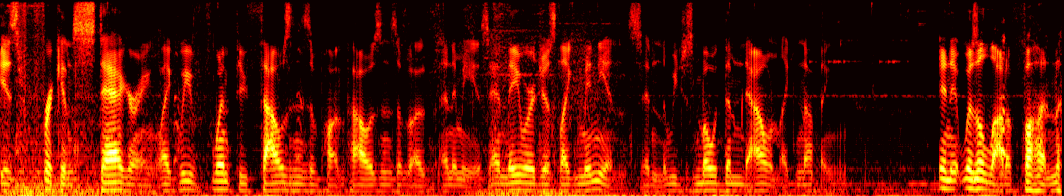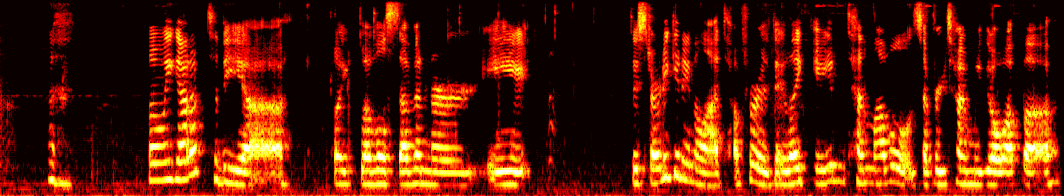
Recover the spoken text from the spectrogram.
is freaking staggering. Like we've went through thousands upon thousands of uh, enemies, and they were just like minions, and we just mowed them down like nothing. And it was a lot of fun. When we got up to the uh like level seven or eight, they started getting a lot tougher. They like gain ten levels every time we go up a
